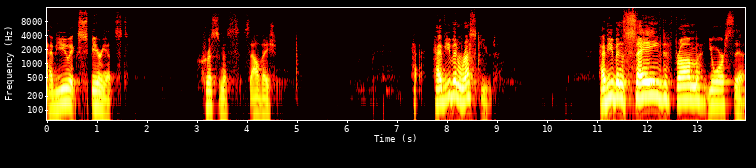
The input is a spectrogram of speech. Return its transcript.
have you experienced Christmas salvation? Have you been rescued? Have you been saved from your sin?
